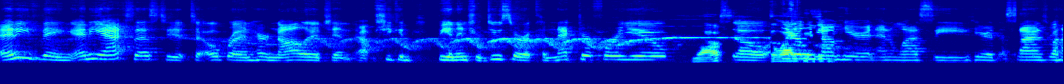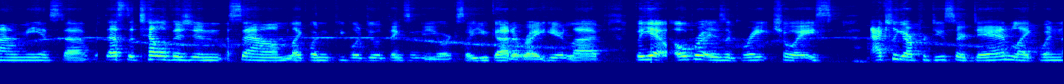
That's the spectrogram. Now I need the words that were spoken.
anything, any access to, to Oprah and her knowledge, and uh, she could be an introducer, a connector for you. Yeah. So literally, I'm here in NYC, hear the sirens behind me and stuff. That's the television sound, like when people are doing things in New York. So you got it right here live. But yeah, Oprah is a great choice. Actually, our producer Dan, like when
